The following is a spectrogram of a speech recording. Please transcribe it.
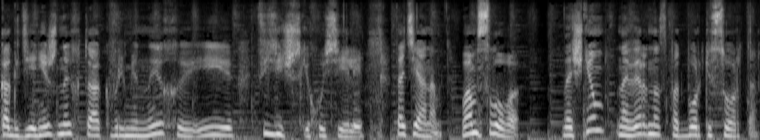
как денежных, так временных и физических усилий. Татьяна, вам слово. Начнем, наверное, с подборки сорта.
